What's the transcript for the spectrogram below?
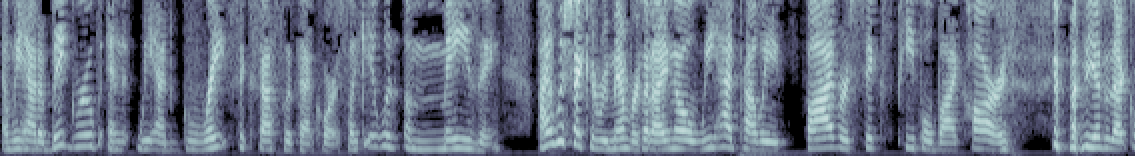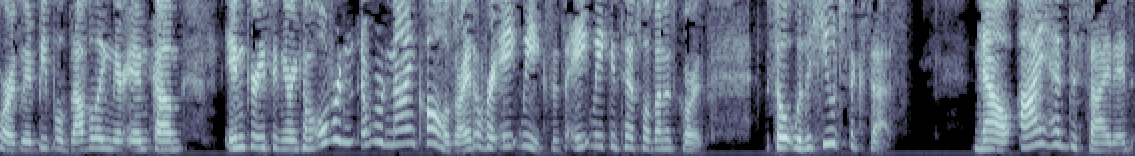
And we had a big group and we had great success with that course. Like it was amazing. I wish I could remember, but I know we had probably five or six people buy cars by the end of that course. We had people doubling their income, increasing their income over, over nine calls, right? Over eight weeks. It's an eight week intentional abundance course. So it was a huge success. Now I had decided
